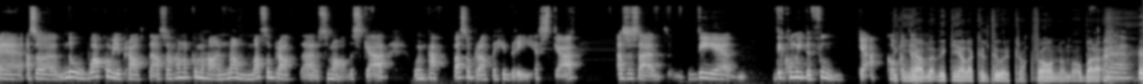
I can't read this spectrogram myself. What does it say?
Eh, alltså Noah kommer ju prata, alltså han kommer ha en mamma som pratar somaliska och en pappa som pratar hebreiska. Alltså så här, det, det kommer inte funka kopplat Vilken jävla, vilken jävla kulturkrock för honom och bara Ja,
